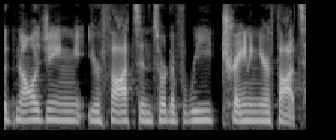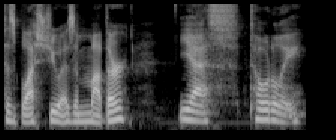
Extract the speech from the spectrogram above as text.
acknowledging your thoughts and sort of retraining your thoughts has blessed you as a mother? Yes, totally.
